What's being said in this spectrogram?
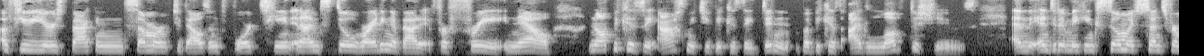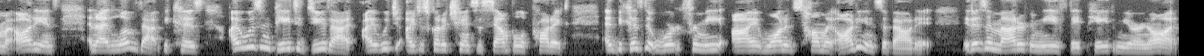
a few years back in summer of 2014 and I'm still writing about it for free now not because they asked me to because they didn't but because I love the shoes and they ended up making so much sense for my audience and I love that because I wasn't paid to do that. I would I just got a chance to sample a product and because it worked for me I wanted to tell my audience about it. It doesn't matter to me if they paid me or not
